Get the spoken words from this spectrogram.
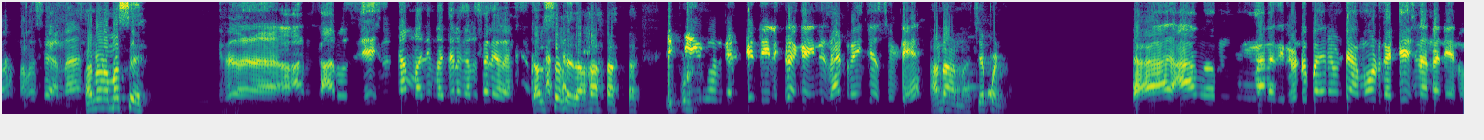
నమస్తే అన్న. అన్న నమస్తే. ఆ- రోజు చేసిన మళ్ళీ మధ్యలో కలసలేదండి కలుస్తలేదా? ఇప్పుడు ఈ రోజు ట్రై చేస్తుంటే. అన్న అన్న చెప్పండి. మనది రెండు పైన ఉంటే అమౌంట్ కట్టేసిన అన్న నేను.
